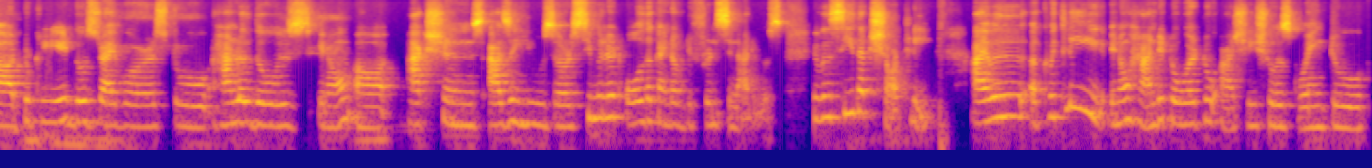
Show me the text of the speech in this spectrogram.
uh, to create those drivers, to handle those, you know, uh, actions as a user, simulate all the kind of different scenarios. You will see that shortly. I will uh, quickly, you know, hand it over to Ashish, who is going to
